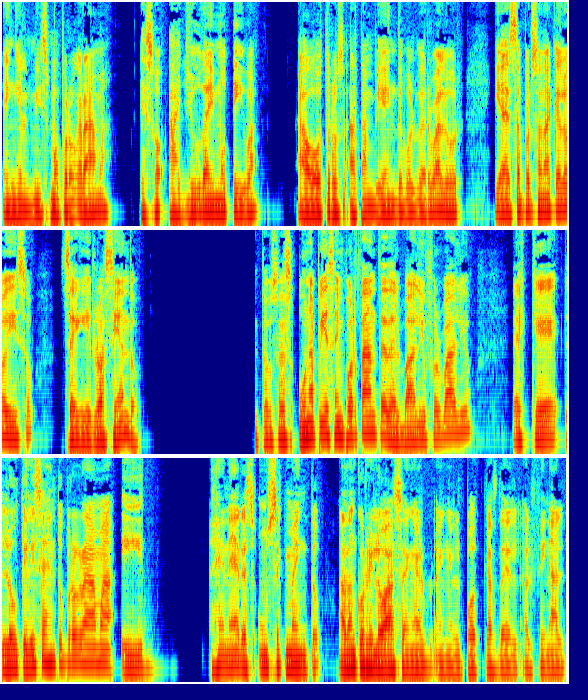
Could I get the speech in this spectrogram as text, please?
en el mismo programa. Eso ayuda y motiva a otros a también devolver valor y a esa persona que lo hizo, seguirlo haciendo. Entonces, una pieza importante del Value for Value es que lo utilices en tu programa y generes un segmento Adam Curry lo hace en el, podcast de él al final.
